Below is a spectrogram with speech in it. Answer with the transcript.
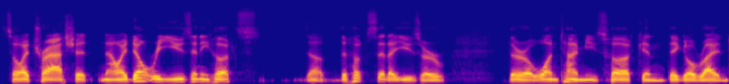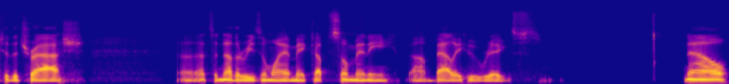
So I trash it. Now I don't reuse any hooks. Uh, the hooks that I use are they're a one-time use hook and they go right into the trash. Uh, that's another reason why I make up so many um, ballyhoo rigs now,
